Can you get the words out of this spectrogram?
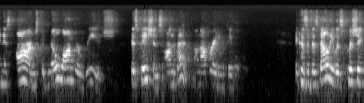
and his arms could no longer reach his patients on the bed on the operating table because if his belly was pushing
